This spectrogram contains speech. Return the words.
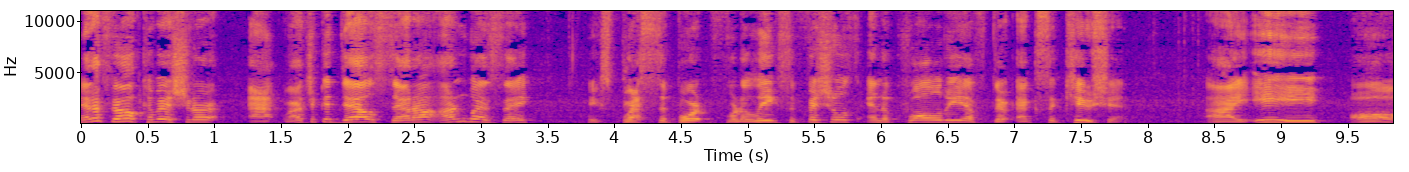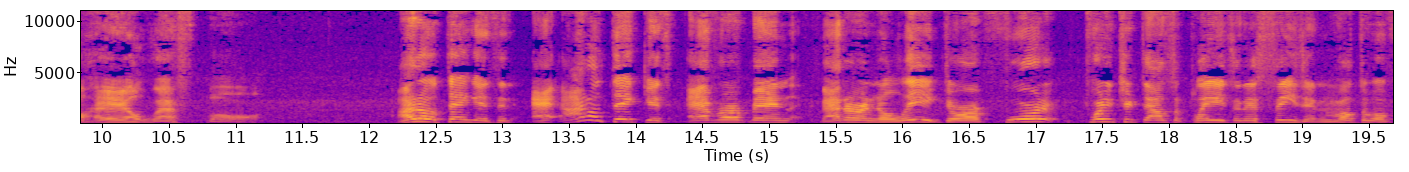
NFL Commissioner at Roger Goodell said on Wednesday expressed support for the league's officials and the quality of their execution, i.e., all hail ref ball. I don't think it's an, I don't think it's ever been better in the league. There are four, 42,000 plays in this season. Multiple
